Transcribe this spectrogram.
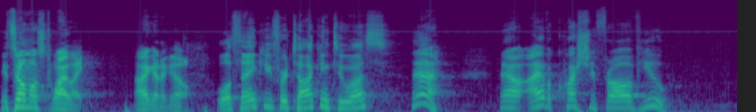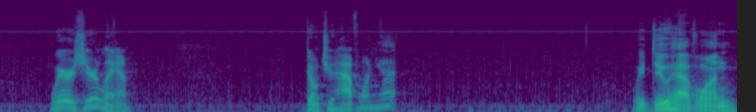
it's almost twilight. I gotta go. Well, thank you for talking to us. Yeah. Now, I have a question for all of you. Where's your lamb? Don't you have one yet? We do have one.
